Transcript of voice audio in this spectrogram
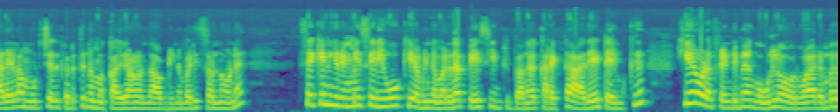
வேலையெல்லாம் முடிச்சதுக்கு அடுத்து நம்ம கல்யாணம் தான் அப்படின்ற மாதிரி சொன்னோன்னே செகண்ட் ஹீரோயினுமே சரி ஓகே அப்படின்ற மாதிரி தான் பேசிகிட்டு இருப்பாங்க. கரெக்டாக அதே டைமுக்கு ஹீரோட ஃப்ரெண்டுமே அங்கே உள்ளே வருவான் ரொம்ப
